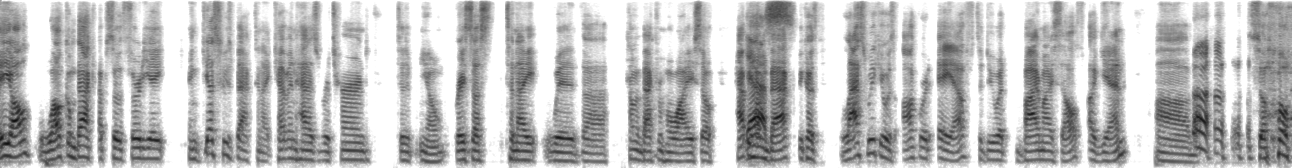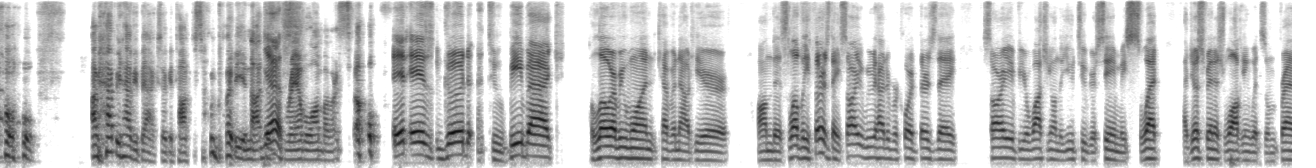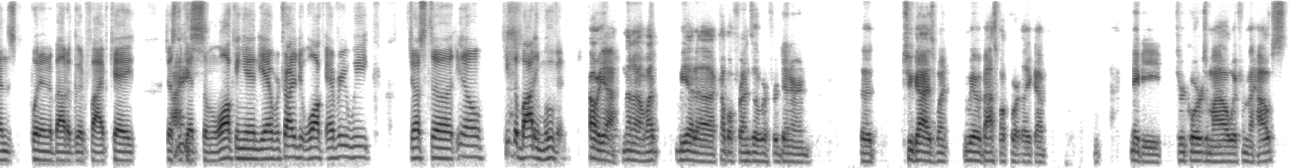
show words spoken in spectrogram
Hey, y'all. Welcome back. Episode 38. And guess who's back tonight? Kevin has returned to, you know, grace us tonight with uh, coming back from Hawaii. So happy to have him back because last week it was awkward AF to do it by myself again. Um, so I'm happy to have you back so I could talk to somebody and not just Yes. ramble on by myself. it is good to be back. Hello, everyone. Kevin out here on this lovely Thursday. Sorry we had to record Thursday. Sorry if you're watching on the YouTube, you're seeing me sweat. I just finished walking with some friends, put in about a good 5K just to get some walking in. Yeah, we're trying to do walk every week just to, you know, keep the body moving. Oh yeah, no, no. My we had a couple friends over for dinner, and the two guys went. We have a basketball court like uh, maybe three quarters of a mile away from the house,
